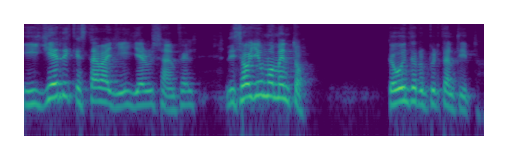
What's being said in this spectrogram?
y Jerry, que estaba allí, Jerry Sanfeld, dice: Oye, un momento, te voy a interrumpir tantito.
